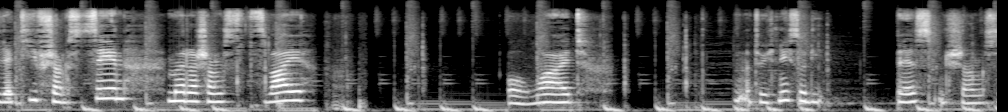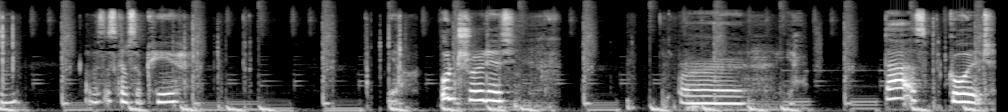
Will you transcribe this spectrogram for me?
Detektivchance 10. Mörderchance 2. Oh, White. Natürlich nicht so die besten Chancen. Aber es ist ganz okay. Ja. Unschuldig. Äh, ja. Da ist Gold.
